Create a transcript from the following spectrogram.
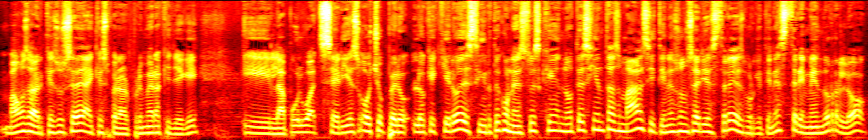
vamos a ver qué sucede, hay que esperar primero a que llegue y la Apple Series 8, pero lo que quiero decirte con esto es que no te sientas mal si tienes un Series 3, porque tienes tremendo reloj.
